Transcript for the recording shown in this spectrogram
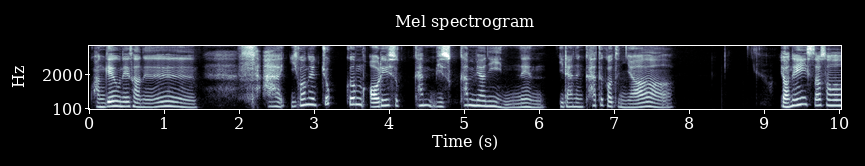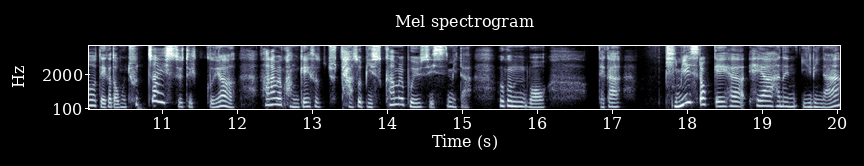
관계운에서는 아 이거는 쪼끔 어리숙한 미숙한 면이 있는 이라는 카드거든요. 연애에 있어서 내가 너무 초짜일 수도 있고요. 사람의 관계에서도 조 다소 미숙함을 보일 수 있습니다. 혹은 뭐 내가 비밀스럽게 해야 해야 하는 일이나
